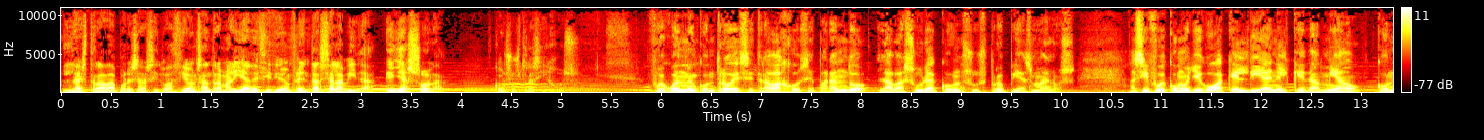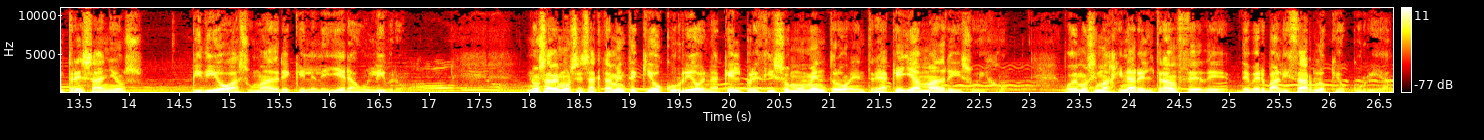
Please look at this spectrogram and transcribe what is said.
La estrada por esa situación, Sandra María decidió enfrentarse a la vida, ella sola, con sus tres hijos. Fue cuando encontró ese trabajo separando la basura con sus propias manos. Así fue como llegó aquel día en el que Damiao, con tres años, pidió a su madre que le leyera un libro. No sabemos exactamente qué ocurrió en aquel preciso momento entre aquella madre y su hijo. Podemos imaginar el trance de, de, verbalizar lo que ocurría.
